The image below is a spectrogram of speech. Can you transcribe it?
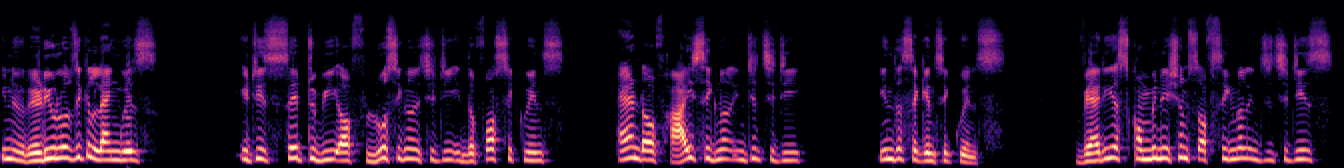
In radiological language, it is said to be of low signal intensity in the first sequence and of high signal intensity in the second sequence. Various combinations of signal intensities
